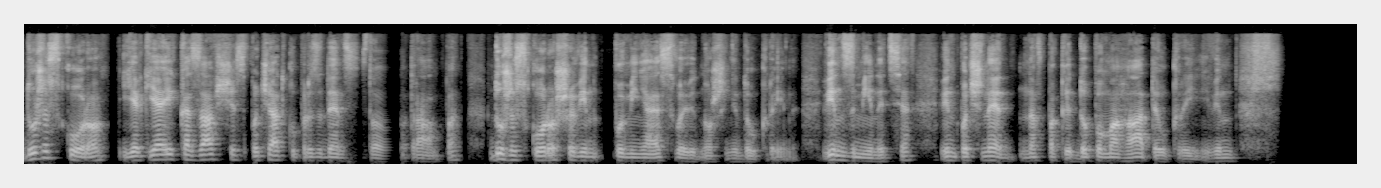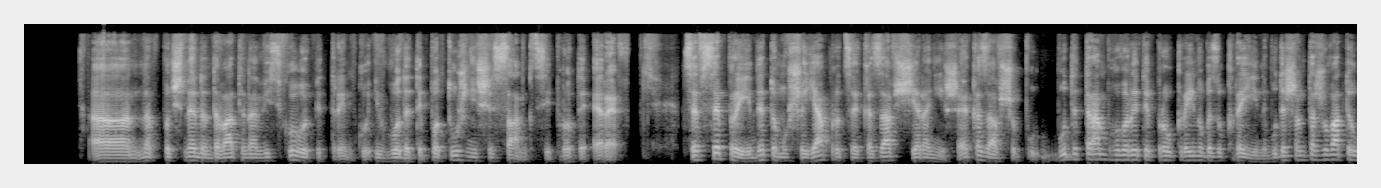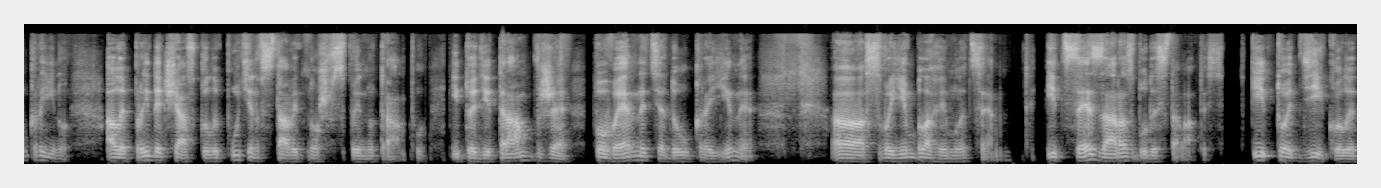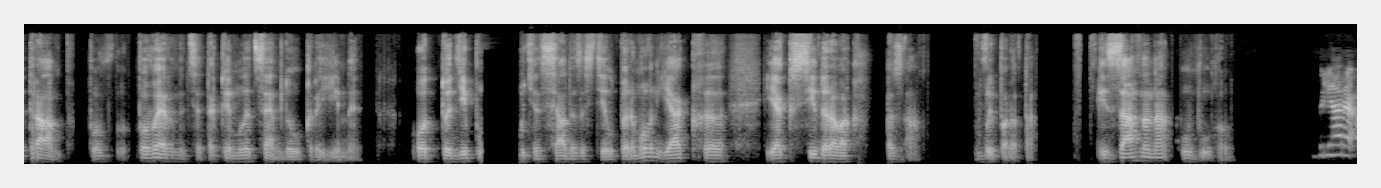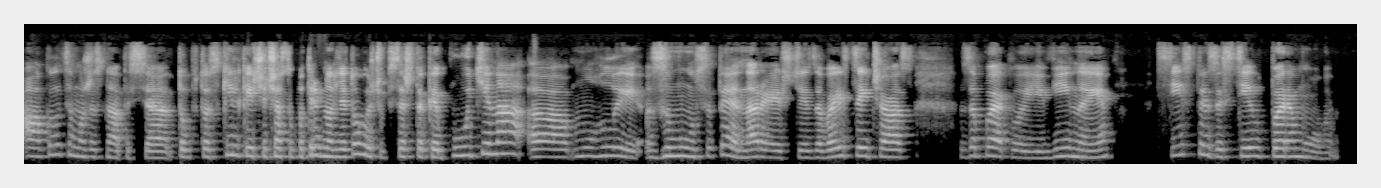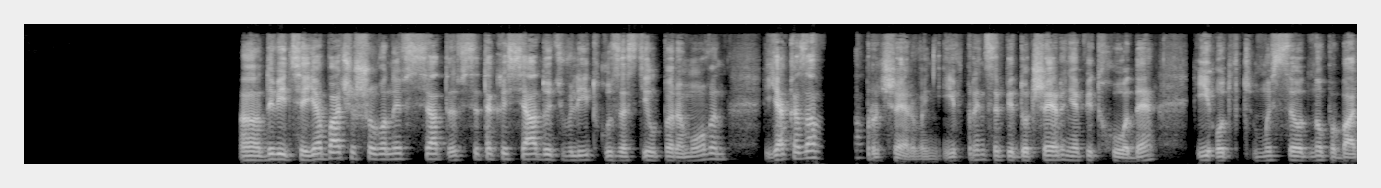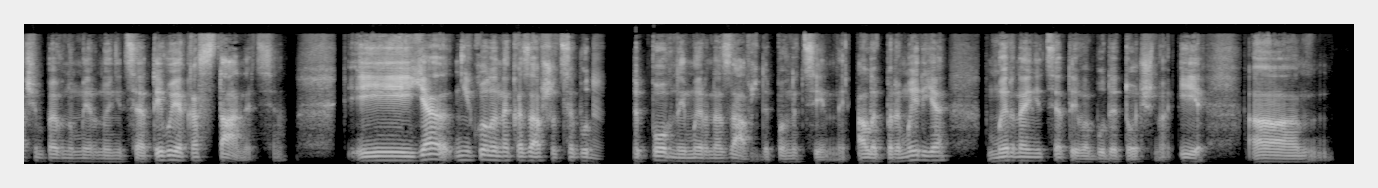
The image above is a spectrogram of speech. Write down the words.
Дуже скоро, як я і казав ще з початку президентства Трампа, дуже скоро, що він поміняє своє відношення до України. Він зміниться, він почне навпаки допомагати Україні. Він почне надавати нам військову підтримку і вводити потужніші санкції проти РФ. Це все прийде, тому що я про це казав ще раніше. Я казав, що буде Трамп говорити про Україну без України, буде шантажувати Україну. Але прийде час, коли Путін вставить нож в спину Трампу, і тоді Трамп вже повернеться до України е, своїм благим лицем. І це зараз буде ставатись. І тоді, коли Трамп повернеться таким лицем до України, от тоді Путін сяде за стіл перемовин, як, е, як Сідорова коза, випорота і загнана у вугол. Біляре, а коли це може статися? Тобто, скільки ще часу потрібно для того, щоб все ж таки Путіна е, могли змусити нарешті за весь цей час запеклої війни сісти за стіл перемовин? Е, Дивіться, я бачу, що вони все-таки сядуть влітку за стіл перемовин. Я казав про червень, і в принципі до червня підходить, і от ми все одно побачимо певну мирну ініціативу, яка станеться. І я ніколи не казав, що це буде повний мир назавжди, повноцінний, але перемир'я, мирна ініціатива буде точно. І а,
